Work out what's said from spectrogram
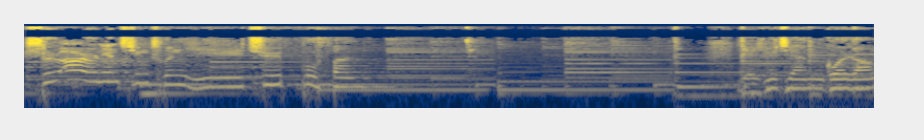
十二年青春一去不返，遇见过让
